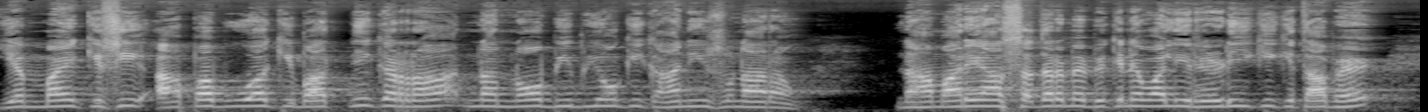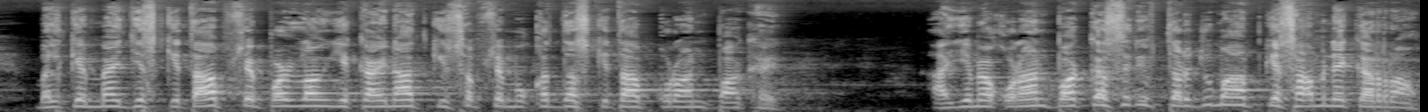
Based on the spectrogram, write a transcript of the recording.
ये मैं किसी आपा बुआ की बात नहीं कर रहा, ना नौ बीबियों की कहानी सुना रहा हूँ। ना हमारे यहाँ सदर में बिकने वाली रेडी की किताब है, बल्कि मैं जिस किताब से पढ़ रहा हूँ, ये कायनात की सबसे मुकदस किताब कुरान पाक है। आइए मैं कुरान पाक का सिर्फ़ तर्जुमा आपके सामने कर रहा हूँ।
